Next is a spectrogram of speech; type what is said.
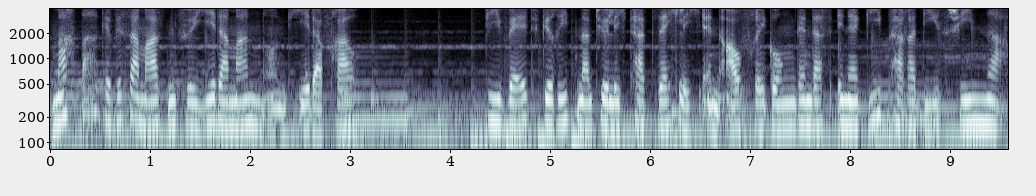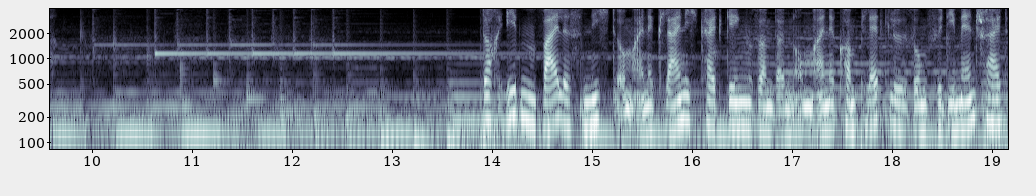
Machbar gewissermaßen für jeder Mann und jeder Frau. Die Welt geriet natürlich tatsächlich in Aufregung, denn das Energieparadies schien nah. Doch eben weil es nicht um eine Kleinigkeit ging, sondern um eine Komplettlösung für die Menschheit,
